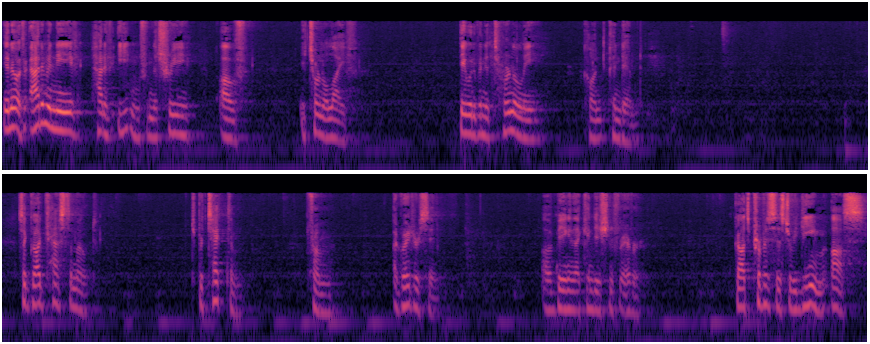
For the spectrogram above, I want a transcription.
You know, if Adam and Eve had have eaten from the tree of eternal life, they would have been eternally con- condemned. So God cast them out to protect them from a greater sin of being in that condition forever. God's purposes to redeem us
